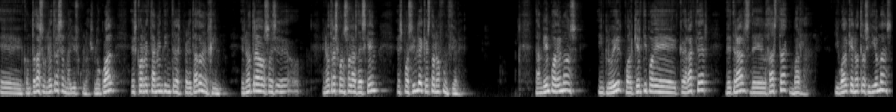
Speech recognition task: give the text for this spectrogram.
eh, con todas sus letras en mayúsculas, lo cual es correctamente interpretado en GIMP. En otras, eh, en otras consolas de Scheme es posible que esto no funcione. También podemos incluir cualquier tipo de carácter detrás del hashtag barra. Igual que en otros idiomas,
